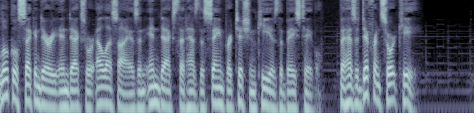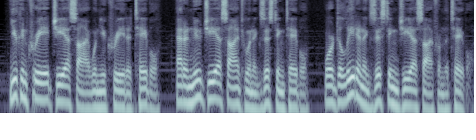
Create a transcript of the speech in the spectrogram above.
Local Secondary Index or LSI is an index that has the same partition key as the base table, but has a different sort key. You can create GSI when you create a table, add a new GSI to an existing table, or delete an existing GSI from the table.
